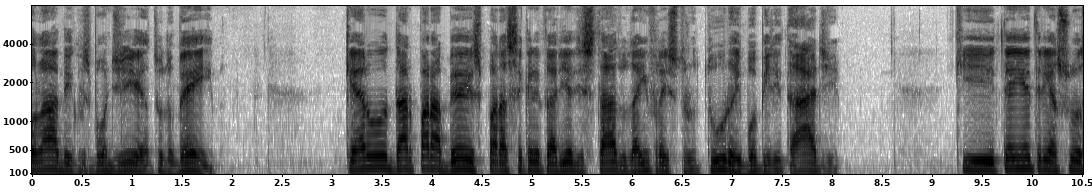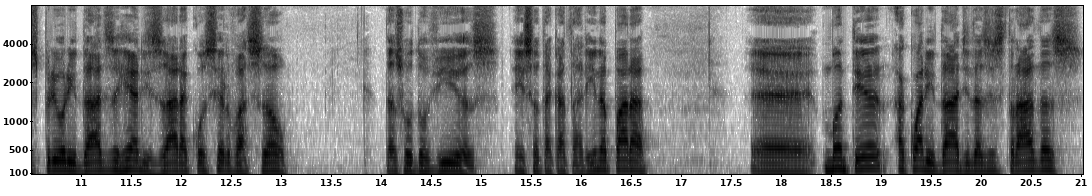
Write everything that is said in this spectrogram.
Olá, amigos, bom dia, tudo bem? Quero dar parabéns para a Secretaria de Estado da Infraestrutura e Mobilidade, que tem entre as suas prioridades realizar a conservação das rodovias em Santa Catarina para é, manter a qualidade das estradas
